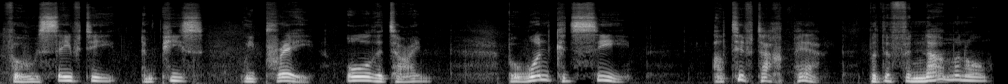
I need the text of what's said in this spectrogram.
for whose safety and peace we pray all the time, but one could see Al Tiftach Peh, but the phenomenal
